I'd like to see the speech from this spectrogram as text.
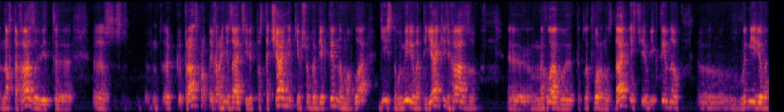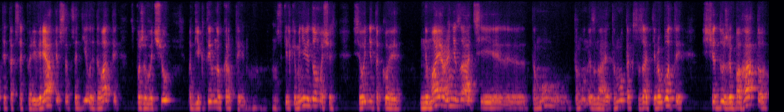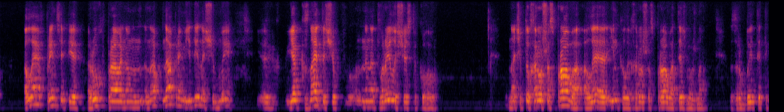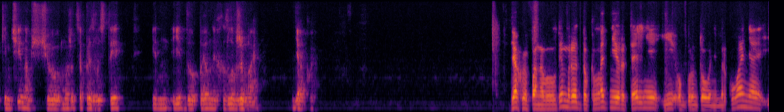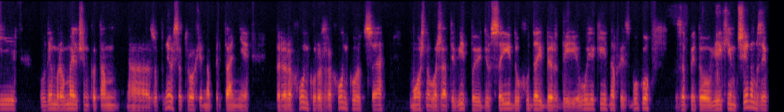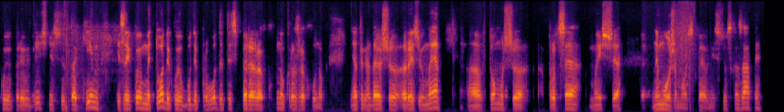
Нафтогазу, від транспортних організацій, від постачальників, щоб об'єктивно могла дійсно вимірювати якість газу, е, могла б теплотворну здатність об'єктивно е, вимірювати, так сказати, перевіряти все це діло і давати споживачу об'єктивну картину. Наскільки мені відомо, що сьогодні такої немає організації, е, тому тому не знаю. Тому так сказати, роботи ще дуже багато. Але, в принципі, рух в правильному напрямі. Єдине, щоб ми, е, як знаєте, щоб не натворили щось такого, начебто хороша справа, але інколи хороша справа теж можна зробити таким чином, що може це призвести і, і до певних зловживань. Дякую. Дякую, пане Володимире. Докладні, ретельні і обґрунтовані міркування. І Володимир Мельченко там а, зупинився трохи на питанні перерахунку, розрахунку. Це можна вважати відповіддю Саїду Худайбердиєву, який на Фейсбуку запитував, яким чином, за якою періодичністю, таким і за якою методикою буде проводитись перерахунок, розрахунок. Я так гадаю, що резюме в тому, що про це ми ще не можемо з певністю сказати.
